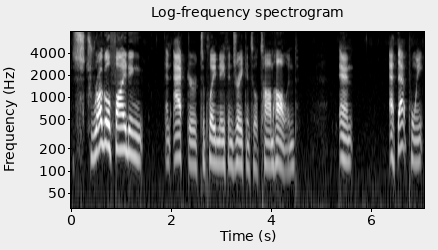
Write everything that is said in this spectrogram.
struggle finding an actor to play Nathan Drake until Tom Holland. And at that point,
